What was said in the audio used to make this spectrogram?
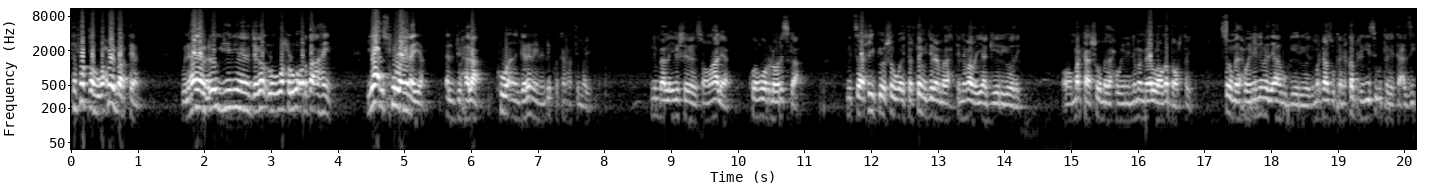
Tafaqahu waxbay barteen. Walihada waxay ogyihiin inayna jaga wax lagu ordo ahayn. Yaa isku laynaya. Aljuhalaa kuwa aan garanaynin dhibka ka ratimayo. Nin baa la iga sheegaya soomaaliya kuwan warlooriska mid saaxiibkii oo show ay tartami jireen madaxtinimada yaa geeriyooday. Oo markaa show madaxweynenimo meel looga doortay isagoo madaxweynenimadii ah buu geeriyooday. Markaasuu kani qabrigiisi utagay taczi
